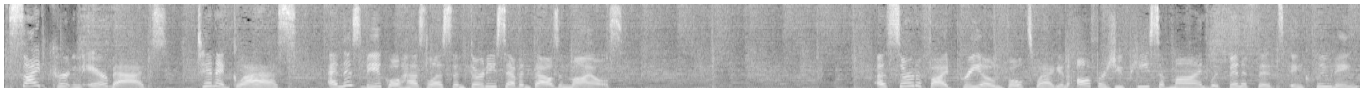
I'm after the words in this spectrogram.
side curtain airbags, tinted glass, and this vehicle has less than 37,000 miles. A certified pre-owned Volkswagen offers you peace of mind with benefits including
